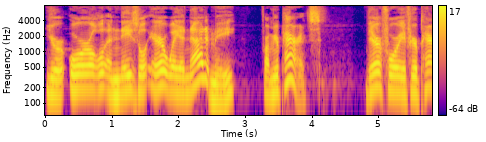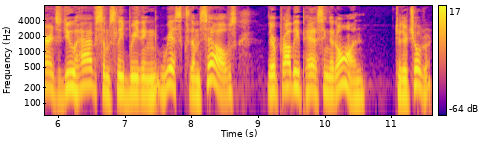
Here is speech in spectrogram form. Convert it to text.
your oral and nasal airway anatomy from your parents. Therefore, if your parents do have some sleep breathing risks themselves, they're probably passing it on to their children.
